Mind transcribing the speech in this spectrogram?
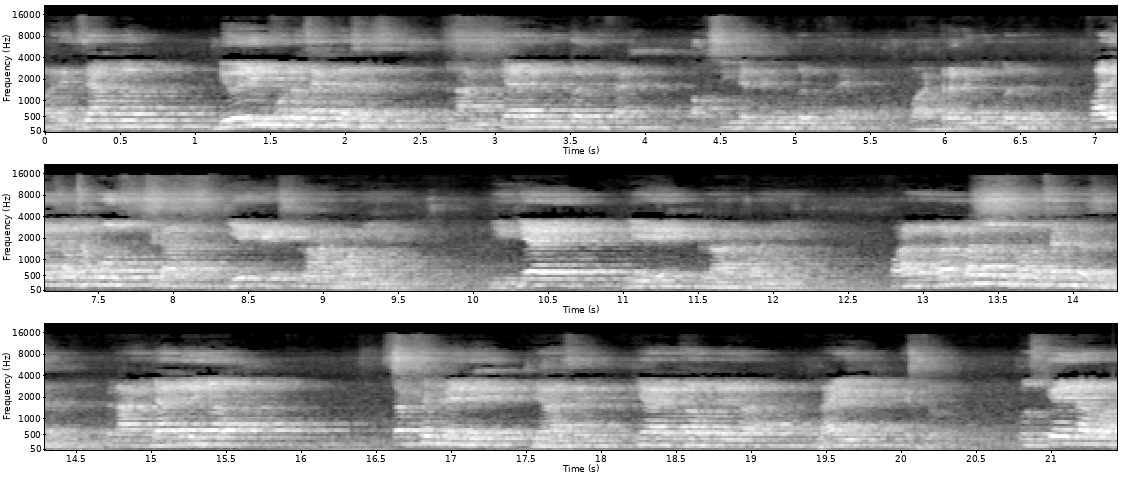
for example during photosynthesis, plant क्या रिमूव कर देता है? ऑक्सीजन रिमूव कर देता है वाटर रिमूव कर देता है। फॉर एग्ज़ाम्पल सपोज़ ये एक प्लांट बॉडी है। ये क्या है? ये एक प्लांट बॉडी है। For the purpose of photosynthesis plant क्या करेगा? सबसे पहले यहाँ से क्या एब्जॉर्ब करेगा? लाइट एब्जॉर्ब उसके अलावा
